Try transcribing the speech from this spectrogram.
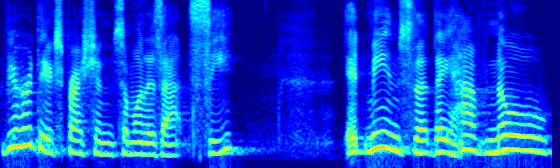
Have you heard the expression, someone is at sea? It means that they have no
